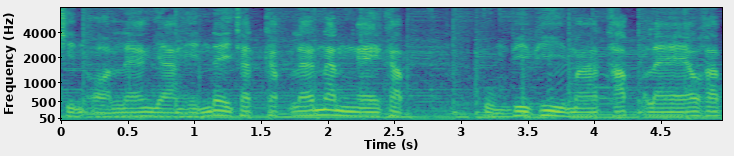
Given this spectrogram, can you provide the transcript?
ชินอ่อนแรงอย่างเห็นได้ชัดครับและนั่นไงครับ กลุ่มพี่ๆมาทับแล้วครับ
